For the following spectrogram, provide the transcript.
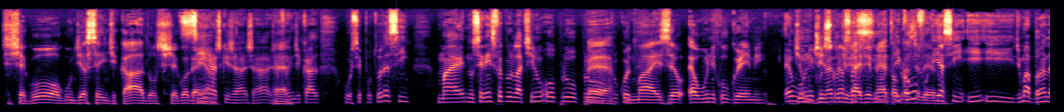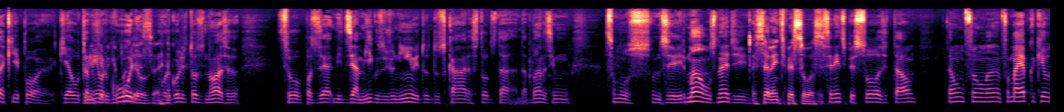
Se chegou algum dia a ser indicado ou se chegou a Sim, ganhar. acho que já, já, já É. foi indicado. O Sepultura, sim. Mas não sei nem se foi pro latino ou pro, pro, é, pro coisa. mas eu, é o único Grammy É o de um único, disco né, de heavy metal e como brasileiro. e assim, e, e de uma banda que, pô, que é o também orgulho, orgulho de todos nós. Eu sou, posso dizer, me dizer amigos do Juninho e do- dos caras todos da, da banda, assim, um- somos, vamos dizer, irmãos, né, de Excelentes pessoas. excelentes pessoas e tal. Então foi, um, foi uma época que eu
